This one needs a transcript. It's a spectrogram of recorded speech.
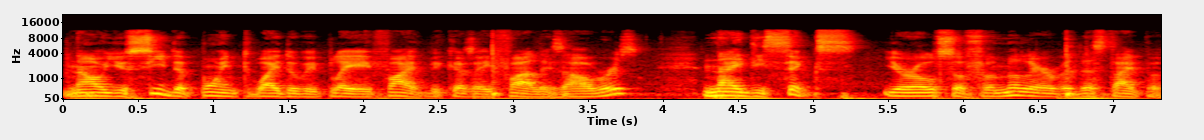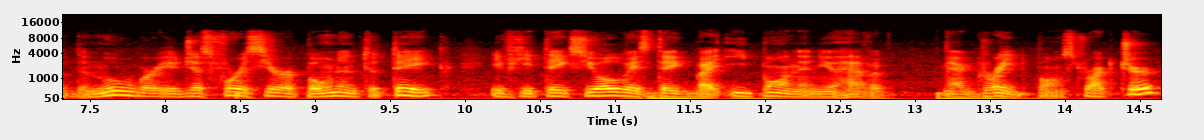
Now you see the point, why do we play a5? Because a5 is ours. Knight d6, you're also familiar with this type of the move where you just force your opponent to take. If he takes, you always take by e-pawn and you have a, a great pawn structure.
